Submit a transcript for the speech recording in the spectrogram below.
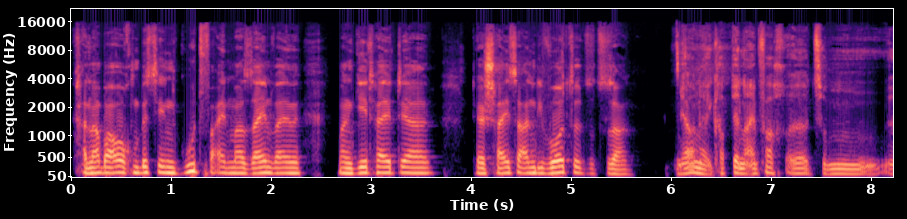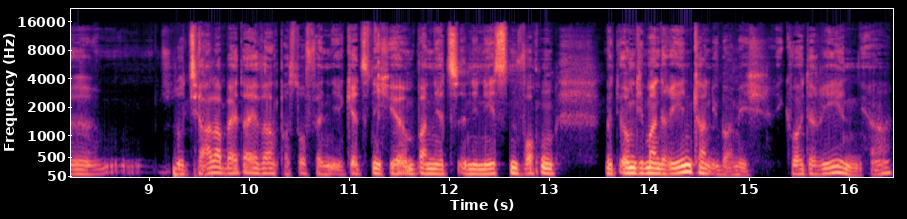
Kann aber auch ein bisschen gut vereinbar sein, weil man geht halt der, der Scheiße an die Wurzel sozusagen. Ja, na, ich habe dann einfach äh, zum äh, Sozialarbeiter gesagt, passt auf, wenn ich jetzt nicht irgendwann jetzt in den nächsten Wochen mit irgendjemandem reden kann über mich. Ich wollte reden, ja.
